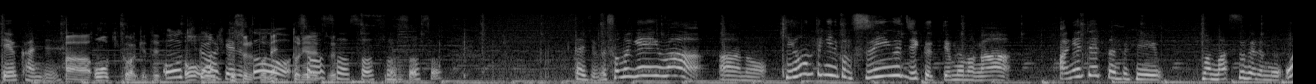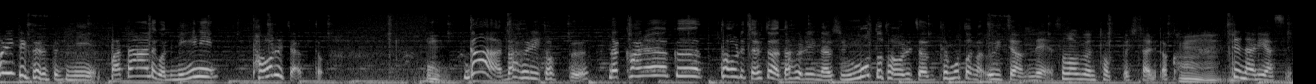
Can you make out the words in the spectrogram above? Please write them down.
ていう感じですあー大きく分けて。大きく分けるとね、とりあえず。そうそうそうそうそうそう、大丈夫その原因はあの基本的にこのスイング軸っていうものが上げてった時まあ、まっすぐでも降りてくる時にバターンってこうやって右に倒れちゃう人うん。がダフリトップ。だ軽く倒れちゃう人はダフリになるしもっと倒れちゃうと手元が浮いちゃうんでその分トップしたりとかってなりやすい、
